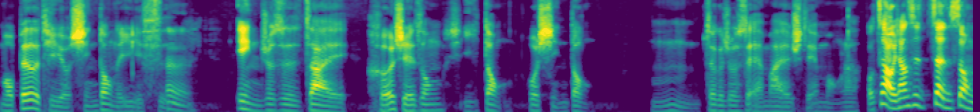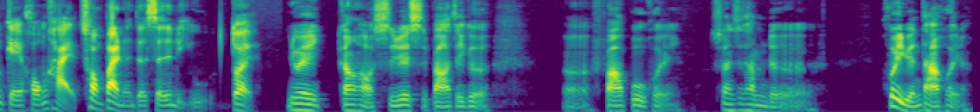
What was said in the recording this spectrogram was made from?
mobility 有行动的意思。嗯，in 就是在和谐中移动或行动。嗯，这个就是 M I H 联盟了。哦，这好像是赠送给红海创办人的生日礼物。对，因为刚好十月十八这个呃发布会算是他们的会员大会了，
